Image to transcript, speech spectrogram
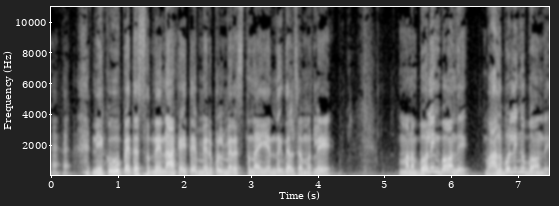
నీకు ఊపే తెస్తుంది నాకైతే మెరుపులు మెరుస్తున్నాయి. ఎందుకు తెలుసా మురళి? మన బౌలింగ్ బాగుంది వాళ్ళ బౌలింగ్ బాగుంది.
